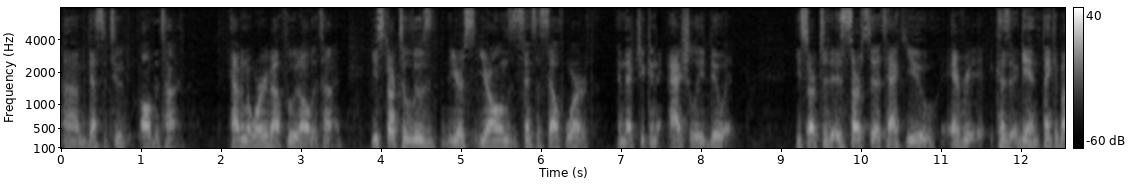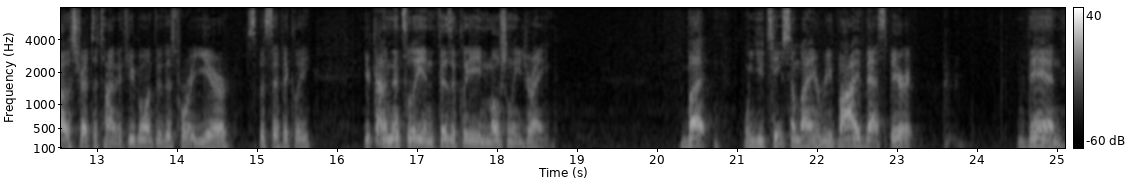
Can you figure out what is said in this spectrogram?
um, destitute all the time, having to worry about food all the time. You start to lose your, your own sense of self worth and that you can actually do it. You start to, it starts to attack you every, because again, think about a stretch of time. If you're going through this for a year specifically, you're kind of mentally and physically and emotionally drained. But when you teach somebody and revive that spirit, then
